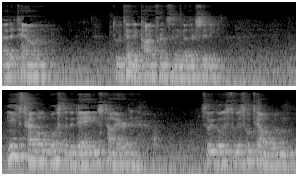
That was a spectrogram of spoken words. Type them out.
out of town to attend a conference in another city. He's traveled most of the day and he's tired, and so he goes to his hotel room,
